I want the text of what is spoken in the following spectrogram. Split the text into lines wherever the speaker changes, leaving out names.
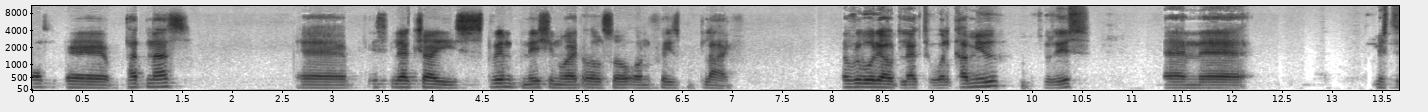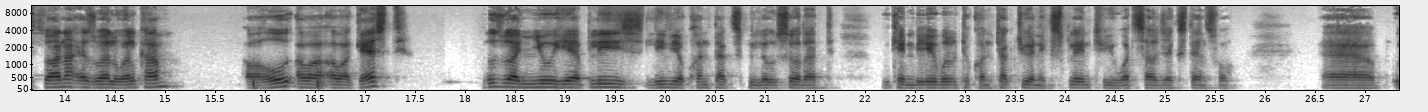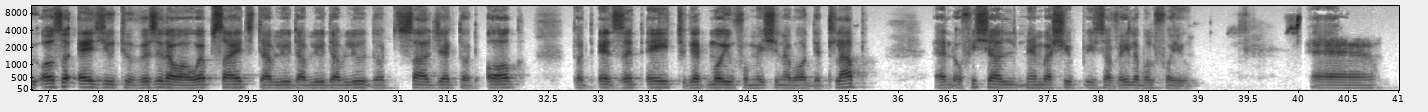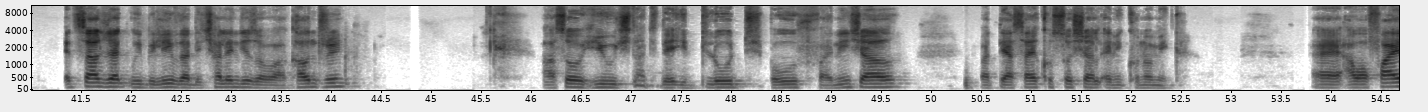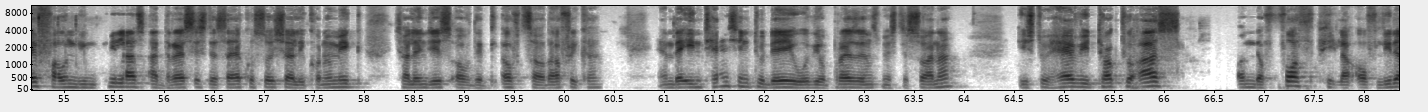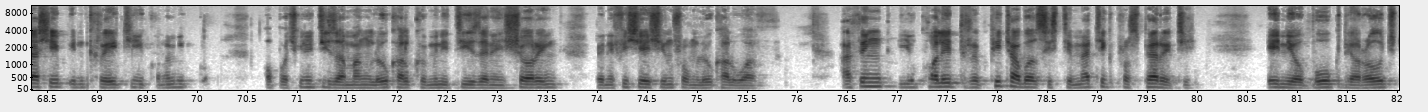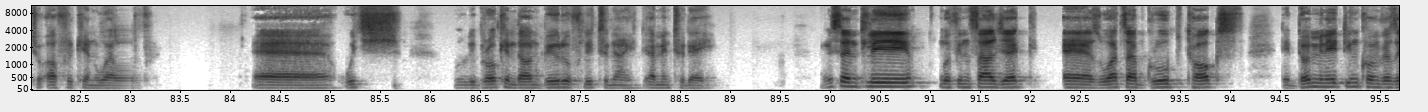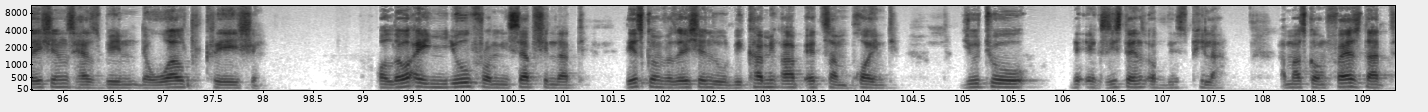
uh, partners. Uh, this lecture is streamed nationwide also on Facebook Live. Everybody, I would like to welcome you to this. And uh, Mr. Swana as well, welcome. Our, our, our guest. Those who are new here, please leave your contacts below so that we can be able to contact you and explain to you what SALGC stands for. Uh, we also urge you to visit our website, www.salgc.org.za to get more information about the club and official membership is available for you. Uh, at SALGC, we believe that the challenges of our country are so huge that they include both financial, but they are psychosocial and economic. Uh, our five founding pillars addresses the psychosocial economic challenges of, the, of South Africa. And the intention today with your presence, Mr. Swana, is to have you talk to us on the fourth pillar of leadership in creating economic opportunities among local communities and ensuring beneficiation from local wealth. I think you call it repeatable systematic prosperity in your book, The Road to African Wealth, uh, which will be broken down beautifully tonight, I mean today. Recently, within SALGC, as WhatsApp group talks, the dominating conversations has been the wealth creation. Although I knew from inception that these conversations will be coming up at some point due to the existence of this pillar, I must confess that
